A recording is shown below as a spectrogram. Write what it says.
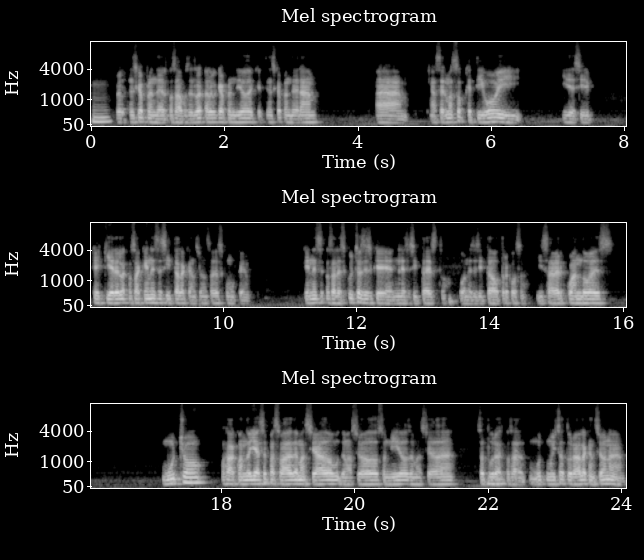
pero tienes que aprender, o sea, pues es algo que he aprendido de que tienes que aprender a, a, a ser más objetivo y, y decir qué quiere, o sea, qué necesita la canción, ¿sabes? Como que o sea, la escuchas y es que necesita esto o necesita otra cosa. Y saber cuándo es mucho, o sea, cuando ya se pasó a demasiado, demasiados sonidos, demasiada satura, o sea, muy, saturada la canción.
